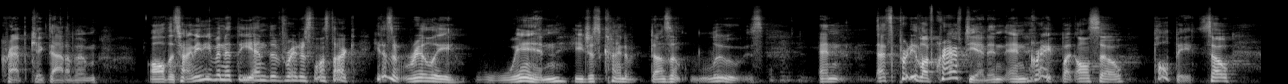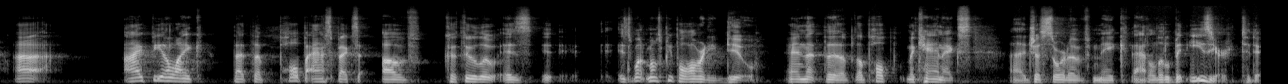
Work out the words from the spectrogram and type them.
crap kicked out of him all the time. Mean, even at the end of Raiders Lost Ark, he doesn't really win. He just kind of doesn't lose. And that's pretty Lovecraftian and, and great, but also pulpy. So uh, I feel like that the pulp aspects of Cthulhu is, is what most people already do, and that the, the pulp mechanics uh, just sort of make that a little bit easier to do.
